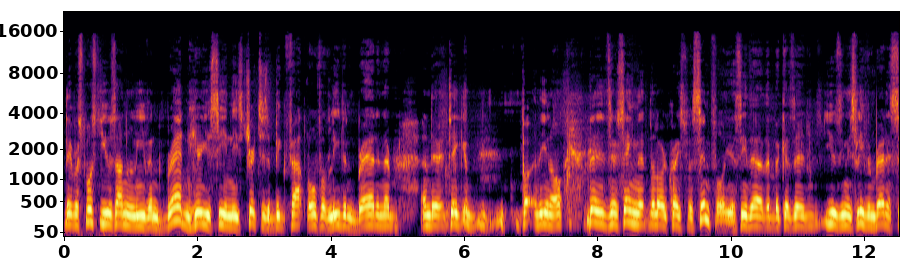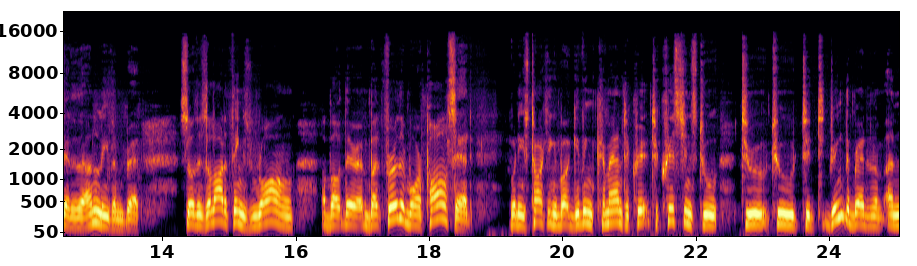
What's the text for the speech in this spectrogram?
they were supposed to use unleavened bread. And here you see in these churches a big fat loaf of leavened bread, and they're and they're taking, you know, they're saying that the Lord Christ was sinful. You see, the, the because they're using this leavened bread instead of the unleavened bread. So there's a lot of things wrong about there. But furthermore, Paul said when he's talking about giving command to to Christians to to to to, to drink the bread and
